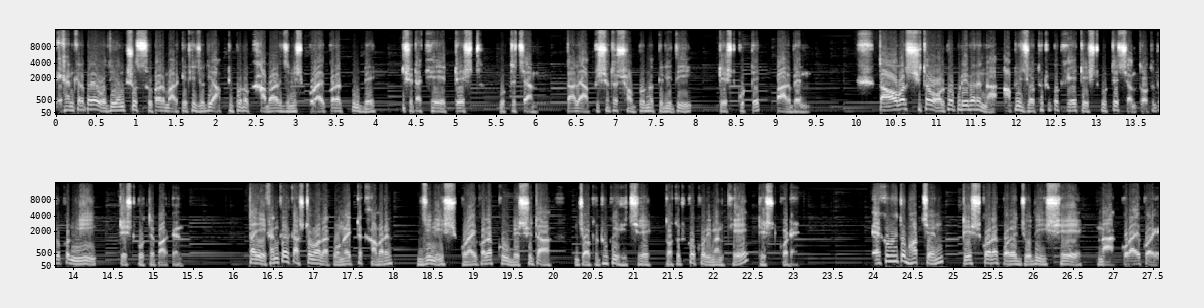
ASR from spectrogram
এখানকার প্রায় অধিকাংশ সুপার মার্কেটে যদি আপনি কোনো খাবার জিনিস ক্রয় করার পূর্বে সেটা খেয়ে টেস্ট করতে চান, তাহলে আপনি সেটা সম্পূর্ণ ফ্রিতেই টেস্ট করতে পারবেন। তাও আবার সেটা অল্প পরিমাণে না, আপনি যতটুকু খেয়ে টেস্ট করতে চান, ততটুকু নিয়েই টেস্ট করতে পারবেন। তাই এখানকার কাস্টমাররা কোনো একটা খাবারের জিনিস ক্রয় করার খুব বেশিটা যতটুকু ইচ্ছে ততটুকু পরিমাণ খেয়ে টেস্ট করে। এখন হয়তো ভাবছেন টেস্ট করার পরে যদি সে না ক্রয় করে,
